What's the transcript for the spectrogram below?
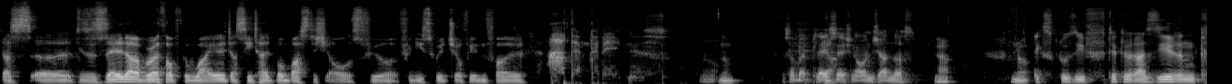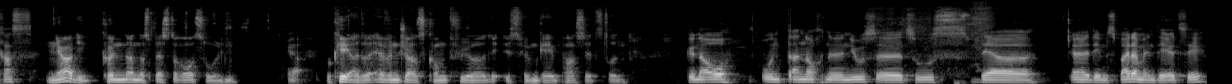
das, äh, dieses Zelda Breath of the Wild, das sieht halt bombastisch aus für, für die Switch auf jeden Fall. Atem der Wildnis. Ist aber bei PlayStation auch nicht anders. Ja. Ja. Exklusivtitel rasieren, krass. Ja, die können dann das Beste rausholen. Ja. Okay, also Avengers kommt für, ist für den Game Pass jetzt drin. Genau. Und dann noch eine News äh, zu der, äh, dem Spider-Man DLC.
